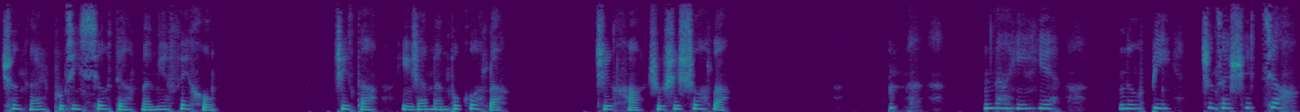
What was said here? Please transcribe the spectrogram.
春儿不禁羞得满面绯红，知道已然瞒不过了，只好如实说了。那一夜，奴婢正在睡觉，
